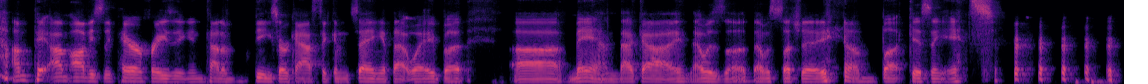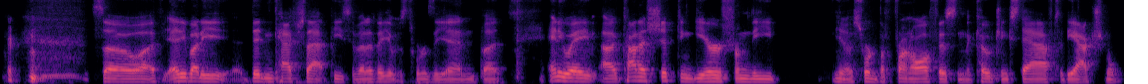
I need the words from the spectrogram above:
I'm I'm obviously paraphrasing and kind of being sarcastic and saying it that way, but uh, man, that guy that was uh, that was such a, a butt kissing answer. So uh, if anybody didn't catch that piece of it, I think it was towards the end. But anyway, uh, kind of shifting gears from the you know sort of the front office and the coaching staff to the actual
